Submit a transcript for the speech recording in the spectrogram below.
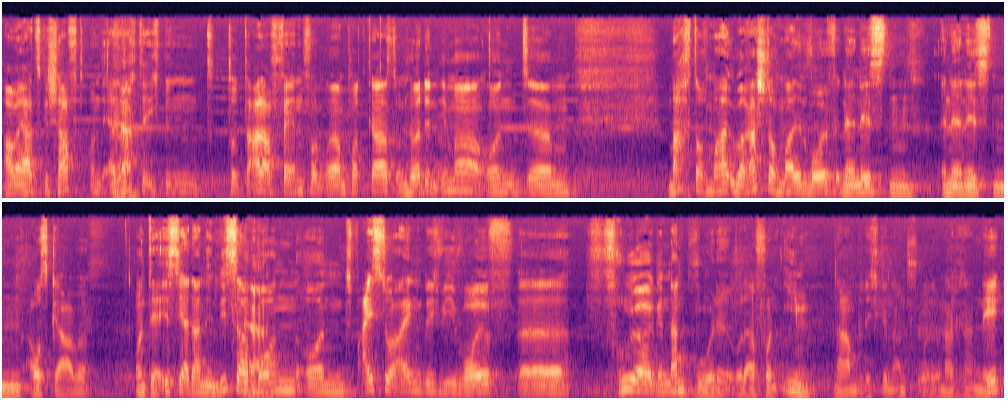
aber er hat es geschafft und er Ja. sagte, ich bin totaler Fan von eurem Podcast und höre den immer und ähm, mach doch mal, überrasch doch mal den Wolf in der nächsten, in der nächsten Ausgabe. Und der ist ja dann in Lissabon und weißt du eigentlich, wie Wolf äh, früher genannt wurde oder von ihm namentlich genannt wurde? Und habe ich gesagt, nee,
